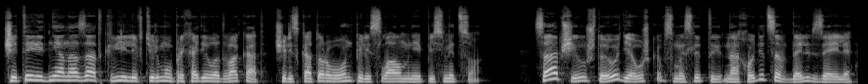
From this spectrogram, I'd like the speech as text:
Четыре дня назад к Вилли в тюрьму приходил адвокат, через которого он переслал мне письмецо. Сообщил, что его девушка, в смысле ты, находится в Дельвзейле.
